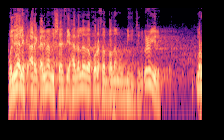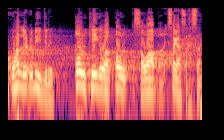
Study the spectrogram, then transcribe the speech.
walidaalika arag alimaam shaafici hadallada quruxda badan uu dhihi jiray. Wuxuu yidhi markuu hadlay wuxuu dhihi jiray qowlkayga waa qowl sawaab ah isagaa saxsan.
